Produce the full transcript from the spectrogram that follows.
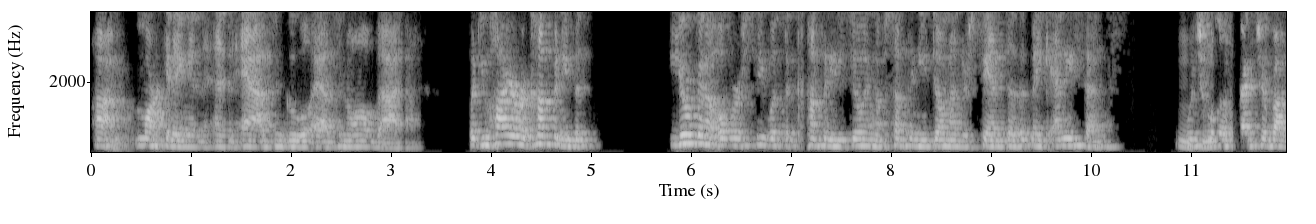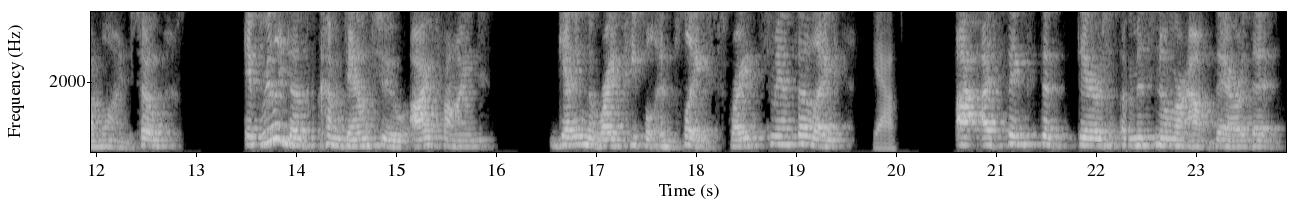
um, marketing and, and ads and Google ads and all of that, but you hire a company, but you're going to oversee what the company's doing of something you don't understand doesn't make any sense, mm-hmm. which will affect your bottom line. So it really does come down to, I find, getting the right people in place, right, Samantha? Like, yeah I, I think that there's a misnomer out there that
